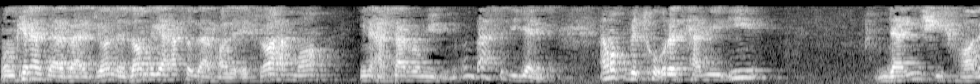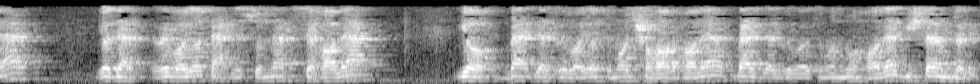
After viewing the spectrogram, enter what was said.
ممکن است در بعضی نظام بگه حتی در حال اکراه هم ما این اثر رو می‌بینیم. اون بحث دیگری است. اما به طور طبیعی در این شیش حالت یا در روایات اهل سنت سه حالت یا بعضی از روایات ما چهار حالت بعضی از روایات ما نه حالت بیشتر هم داریم.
